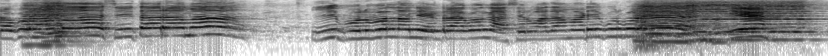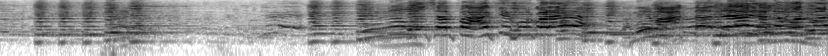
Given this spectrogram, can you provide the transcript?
ರಘುರಾಮ ಸೀತಾರಾಮ. ಈ ಬುಲ್ಬುಲ್ ನನ್ನ ಹೆಂಡ್ರಾಗೋಂಗ ಆಶೀರ್ವಾದ ಮಾಡಿ ಗುರುಗಳೇ. ಇನ್ನೂ ಒಂದ್ ಸ್ವಲ್ಪ ಹಾಕಿ ಗುರುಗಳೇ. ನೀವ್ ಹಾಕ್ತಾ ಇದ್ರೆ ಎಲ್ಲ ಒಂದ್ ವಾರ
